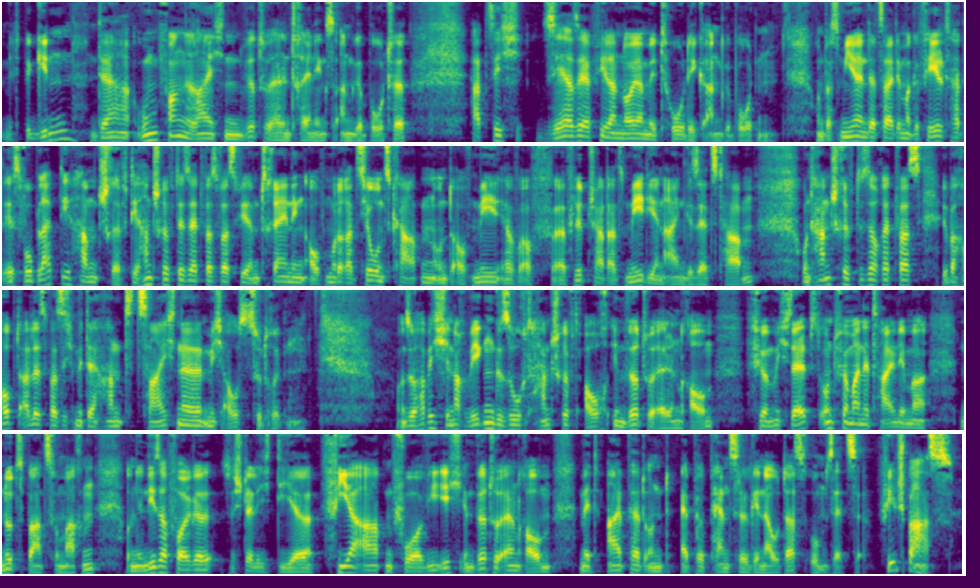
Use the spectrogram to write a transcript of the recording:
Mit Beginn der umfangreichen virtuellen Trainingsangebote hat sich sehr, sehr viel an neuer Methodik angeboten. Und was mir in der Zeit immer gefehlt hat, ist, wo bleibt die Handschrift? Die Handschrift ist etwas, was wir im Training auf Moderationskarten und auf, auf, auf äh, Flipchart als Medien eingesetzt haben. Und Handschrift ist auch etwas, überhaupt alles, was ich mit der Hand zeichne, mich auszudrücken. Und so habe ich nach Wegen gesucht, Handschrift auch im virtuellen Raum für mich selbst und für meine Teilnehmer nutzbar zu machen. Und in dieser Folge stelle ich dir vier Arten vor, wie ich im virtuellen Raum mit iPad und Apple Pencil genau das umsetze. Viel Spaß!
